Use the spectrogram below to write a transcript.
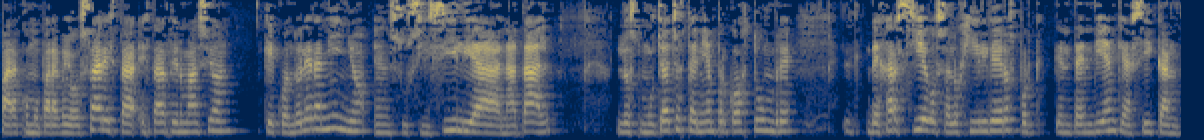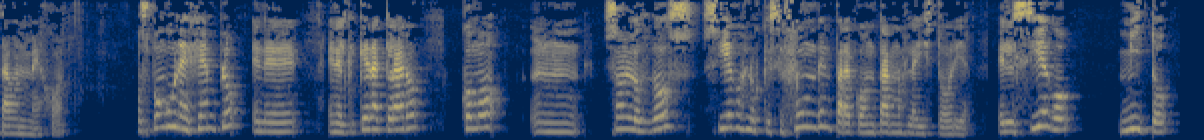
para, como para glosar esta, esta afirmación, que cuando él era niño, en su Sicilia natal, los muchachos tenían por costumbre dejar ciegos a los jilgueros porque entendían que así cantaban mejor. Os pongo un ejemplo en el, que queda claro cómo mm, son los dos ciegos los que se funden para contarnos la historia. El ciego Mito,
